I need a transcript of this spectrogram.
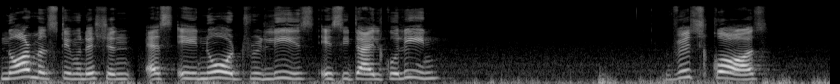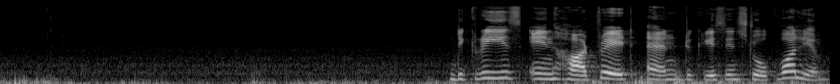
normal stimulation SA node release acetylcholine which cause decrease in heart rate and decrease in stroke volume.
